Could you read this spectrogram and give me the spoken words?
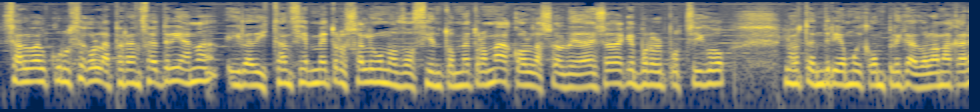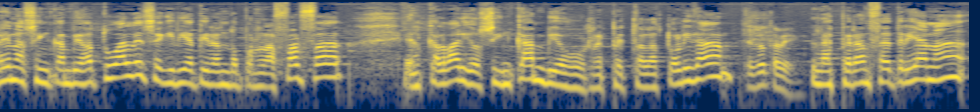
salva el cruce con la Esperanza de Triana y la distancia en metros sale unos 200 metros más, con la salvedad esa de que por el postigo lo tendría muy complicado. La Macarena sin cambios actuales seguiría tirando por la alfalfa, el Calvario sin cambios respecto a la actualidad. Eso está bien. La Esperanza de Triana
